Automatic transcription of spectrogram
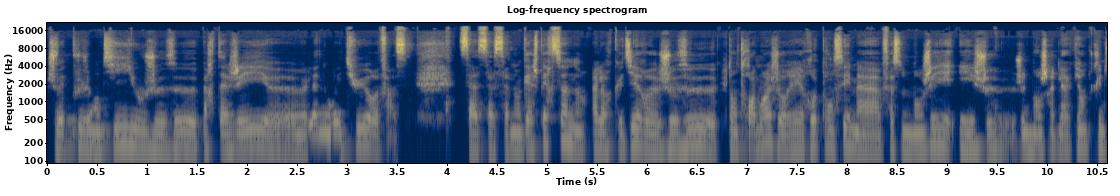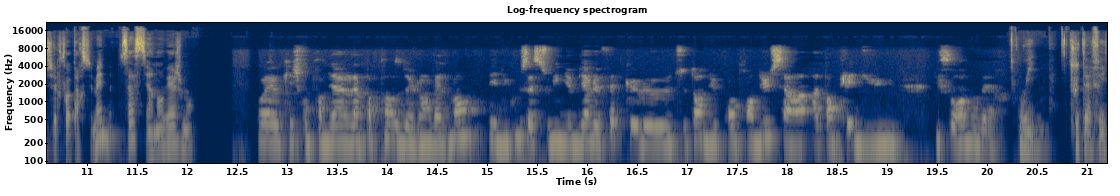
je veux être plus gentil ou je veux partager euh, la nourriture. Enfin, ça, ça, ça n'engage personne. Alors que dire je veux dans trois mois j'aurais repensé ma façon de manger et je, je ne mangerai de la viande qu'une seule fois par semaine. Ça, c'est un engagement. Ouais, ok, je comprends bien l'importance de l'engagement et du coup ça souligne bien le fait que le, ce temps du compte rendu c'est un, temps clé du du forum ouvert. Oui, tout à fait.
